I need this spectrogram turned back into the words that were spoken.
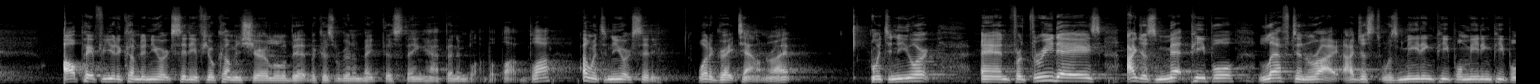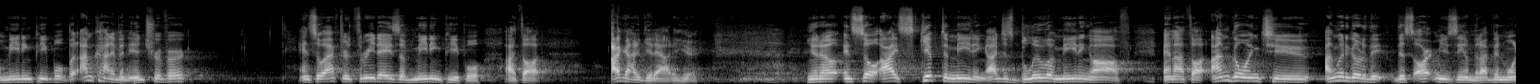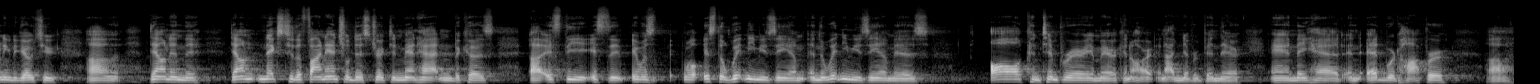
I'll pay for you to come to New York City if you'll come and share a little bit because we're going to make this thing happen and blah, blah, blah, blah. I went to New York City. What a great town, right? I went to New York, and for three days, I just met people left and right. I just was meeting people, meeting people, meeting people, but I'm kind of an introvert. And so after three days of meeting people, I thought, I got to get out of here. You know, and so I skipped a meeting. I just blew a meeting off, and I thought I'm going to I'm going to go to the, this art museum that I've been wanting to go to uh, down in the down next to the financial district in Manhattan because uh, it's the it's the it was well it's the Whitney Museum, and the Whitney Museum is all contemporary American art, and I'd never been there. And they had an Edward Hopper. Uh,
